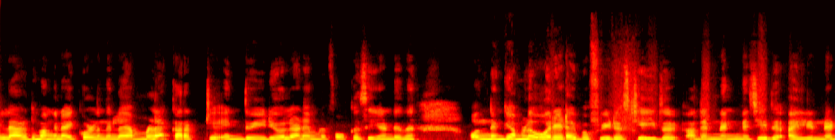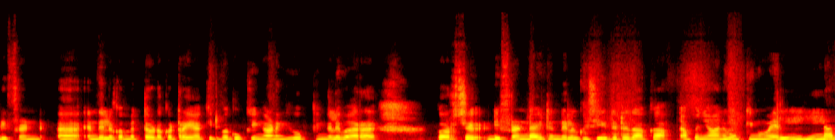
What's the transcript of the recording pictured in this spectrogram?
എല്ലാവരും അങ്ങനെ ആയിക്കൊള്ളുന്നില്ല. നമ്മളെ കറക്റ്റ് എന്ത് വീഡിയോയിലാണ് നമ്മൾ ഫോക്കസ് ചെയ്യേണ്ടതെന്ന് ഒന്നെങ്കിൽ നമ്മൾ ഒരേ ടൈപ്പ് ഓഫ് വീഡിയോസ് ചെയ്ത് അതന്നെ ഇങ്ങനെ ചെയ്ത് അതിൽ തന്നെ ഡിഫറെന്റ് എന്തെങ്കിലുമൊക്കെ മെത്തേഡൊക്കെ ട്രൈ ആക്കിയിട്ട് ഇപ്പോൾ കുക്കിംഗ് ആണെങ്കിൽ കുക്കിങ്ങിൽ വേറെ കുറച്ച് ഡിഫറെന്റ് ആയിട്ട് എന്തെങ്കിലുമൊക്കെ ചെയ്തിട്ട് ഇതാക്കുക അപ്പോൾ ഞാൻ കുക്കിങ്ങും എല്ലാം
